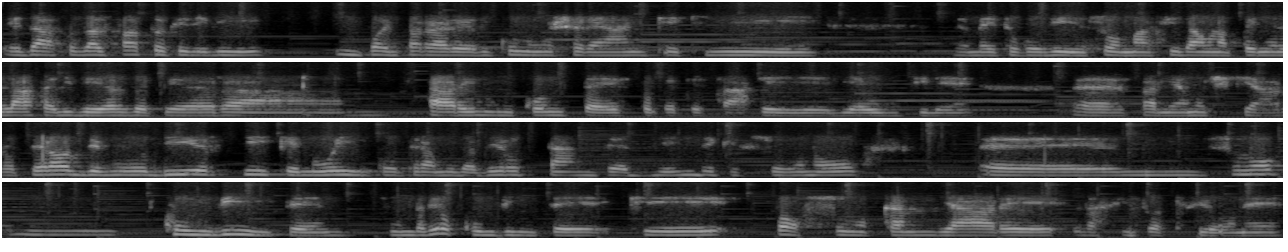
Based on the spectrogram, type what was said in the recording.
è data dal fatto che devi un po' imparare a riconoscere anche chi metto così, insomma, si dà una pennellata di verde per uh, stare in un contesto perché sa che gli è utile, eh, parliamoci chiaro. Però devo dirti che noi incontriamo davvero tante aziende che sono, eh, sono convinte, sono davvero convinte che possono cambiare la situazione.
